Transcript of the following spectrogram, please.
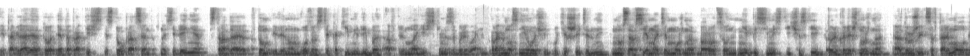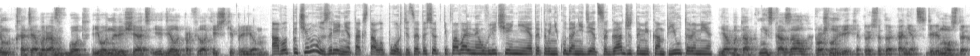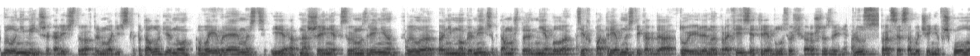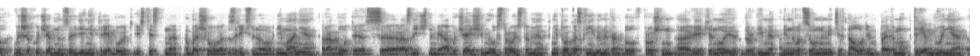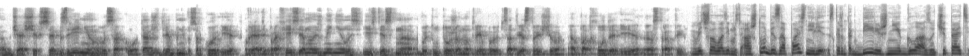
и так далее, то это практически 100% населения страдают в том или ином возрасте какими-либо офтальмологическими заболеваниями. Прогноз не очень утешительный, но совсем этим можно бороться, он не пессимистический. Только лишь нужно э, дружить с офтальмологом, хотя бы раз в год его навещать и делать профилактические приемы. А вот почему зрение так стало портиться? Это все-таки повальное увлечение, от этого никуда не деться гаджетами, компьютерами? Я бы так не сказал. В прошлом веке, то есть это конец 90-х, было не меньше количество офтальмологической патологии, но выявляемость и отношение к своему зрению было немного меньше, потому что не было тех потребностей, когда той или иной иной профессии требовалось очень хорошее зрение. Плюс процесс обучения в школах, высших учебных заведениях требует, естественно, большого зрительного внимания, работы с различными обучающими устройствами, не только с книгами, как было в прошлом э, веке, но и другими инновационными технологиями. Поэтому требования учащихся к зрению высоко. Также требования высоко и в ряде профессий оно изменилось. И, естественно, в быту тоже оно требует соответствующего э, подхода и э, остроты. Вячеслав Владимирович, а что безопаснее или, скажем так, бережнее глазу? Читать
